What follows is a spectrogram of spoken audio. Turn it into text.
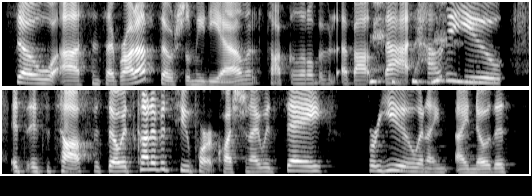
So, uh, since I brought up social media, let's talk a little bit about that. How do you? It's it's tough. So it's kind of a two part question. I would say for you, and I I know this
